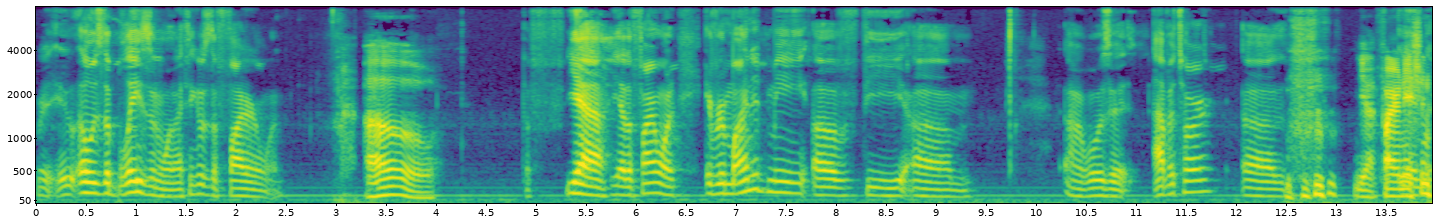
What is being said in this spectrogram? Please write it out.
Wait, it, oh, it was the blazing one. I think it was the fire one. Oh. The f- yeah, yeah, the fire one. It reminded me of the um, uh, what was it? Avatar. Uh, yeah, Fire Nation.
